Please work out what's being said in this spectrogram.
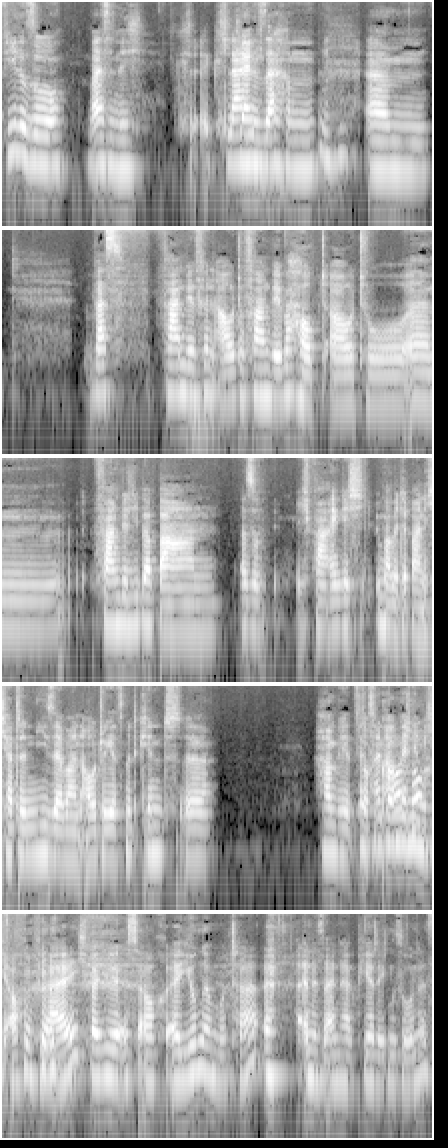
viele so, weiß ich nicht, kleine Klein. Sachen. Mhm. Ähm, was fahren wir für ein Auto? Fahren wir überhaupt Auto? Ähm, fahren wir lieber Bahn? Also ich fahre eigentlich immer mit der Bahn. Ich hatte nie selber ein Auto. Jetzt mit Kind äh, haben wir jetzt Dazu doch ein kommen Auto. wir nämlich auch gleich, weil Julia ist auch äh, junge Mutter eines eineinhalbjährigen Sohnes.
